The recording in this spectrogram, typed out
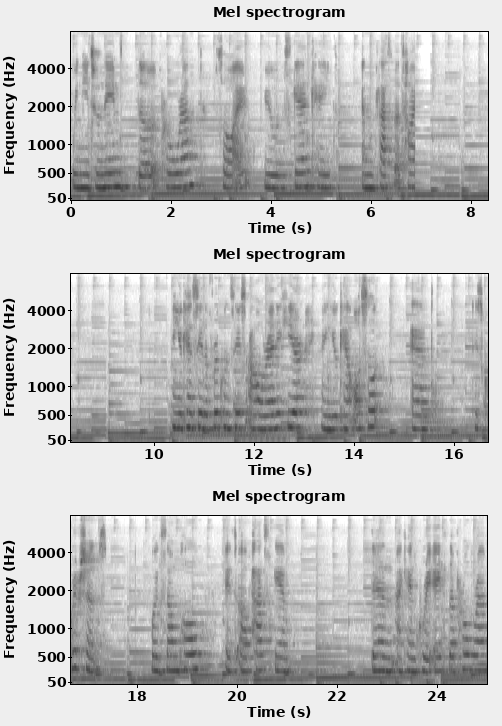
we need to name the program. So I use ScanKit and plus the type. And you can see the frequencies are already here and you can also add descriptions. For example, it's a pathogen. Then I can create the program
